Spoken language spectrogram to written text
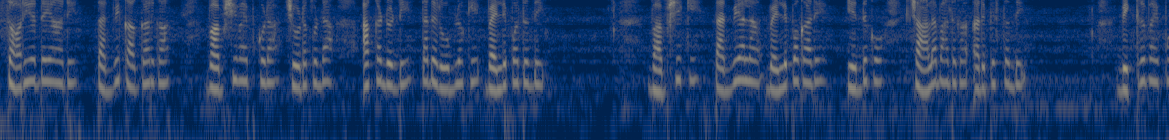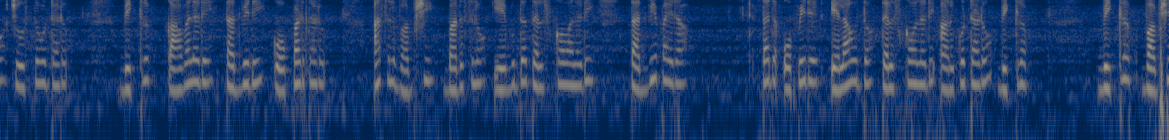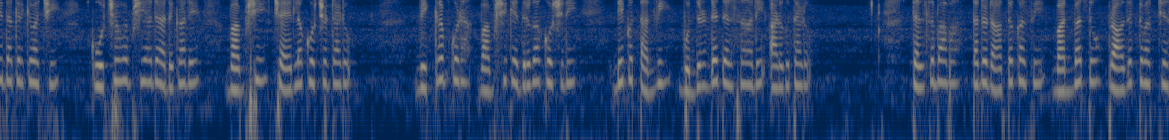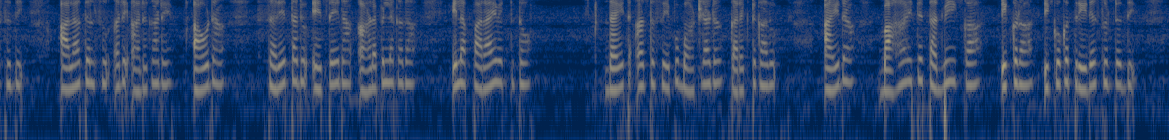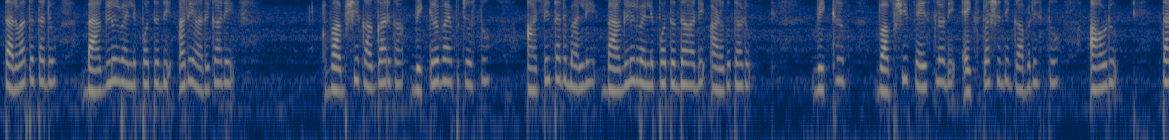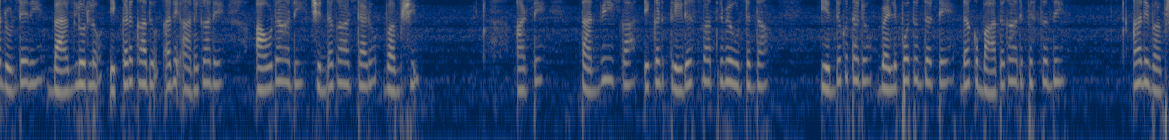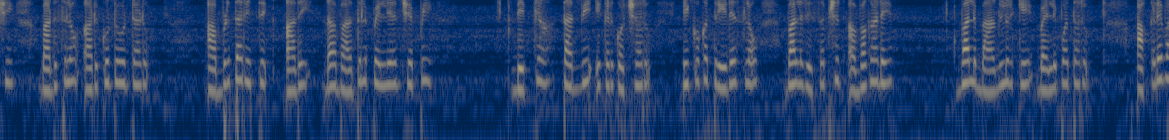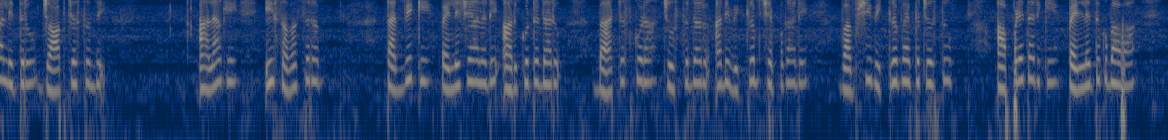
సారీ అన్నయ్య అని తన్వి కంగారుగా వంశీ వైపు కూడా చూడకుండా అక్కడి నుండి తన రూమ్లోకి వెళ్ళిపోతుంది. వంశీకి తన్వి అలా వెళ్ళిపోగానే ఎందుకో చాలా బాధగా అనిపిస్తుంది. విక్రమ్ వైపు చూస్తూ ఉంటాడు. విక్రమ్ కావాలనే తన్విని కోప్పడతాడు. అసలు వంశీ మనసులో ఏముందో తెలుసుకోవాలని తన్వి పైన తన ఒపీనియన్ ఎలా ఉందో తెలుసుకోవాలని అనుకుంటాడు విక్రమ్. విక్రమ్ వంశీ దగ్గరికి వచ్చి కూర్చో వంశీ అని అనగానే వంశీ చైర్లో కూర్చుంటాడు. విక్రమ్ కూడా వంశీకి ఎదురుగా కూర్చుని నీకు తన్వి ముందు నుండే తెలుసా? అని అడుగుతాడు. తెలుసు బాబా తను నాతో కలిసి వన్ మంత్ ప్రాజెక్ట్ వర్క్ చేసింది అలా తెలుసు అని అనగానే అవునా? సరే తను ఎంతైనా ఆడపిల్ల కదా. ఇలా పరాయి వ్యక్తితో నైట్ అంతసేపు మాట్లాడడం కరెక్ట్ కాదు. అయినా మహా అయితే తన్వి ఇంకా ఇక్కడ ఇంకొక త్రీ డేస్ ఉంటుంది. తర్వాత తను బెంగళూరు వెళ్ళిపోతుంది అని అనగానే వంశీ కంగారుగా విక్రమ్ వైపు చూస్తూ అంటే తను మళ్ళీ బెంగళూరు వెళ్ళిపోతుందా అని అడుగుతాడు. విక్రమ్ వంశీ ఫేస్లోని ఎక్స్ప్రెషన్ని గమనిస్తూ అవును తనుండేది బెంగళూరులో ఇక్కడ కాదు అని అనగానే అవునా అని చిన్నగా అంటాడు వంశీ. అంటే తన్వి ఇంకా ఇక్కడ త్రీ డేస్ మాత్రమే ఉంటుందా? ఎందుకు తను వెళ్ళిపోతుందంటే నాకు బాధగా అనిపిస్తుంది. అని వంశీ మనసులో అనుకుంటూ ఉంటాడు. అమృత రిత్విక్ అదే నా మరదల పెళ్ళి అని చెప్పి నిత్య తన్వి ఇక్కడికి వచ్చారు ఇంకొక త్రీ డేస్లో వాళ్ళ రిసెప్షన్ అవ్వగానే వాళ్ళు బెంగళూరుకి వెళ్ళిపోతారు. అక్కడే వాళ్ళిద్దరూ జాబ్ చేస్తుంది. అలాగే ఈ సంవత్సరం తన్వికి పెళ్ళి చేయాలని అనుకుంటున్నారు. మ్యాచెస్ కూడా చూస్తున్నారు అని విక్రమ్ చెప్పగానే వంశీ విక్రమ్ వైపు చూస్తూ అప్పుడే తనకి పెళ్ళెందుకు బావా?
